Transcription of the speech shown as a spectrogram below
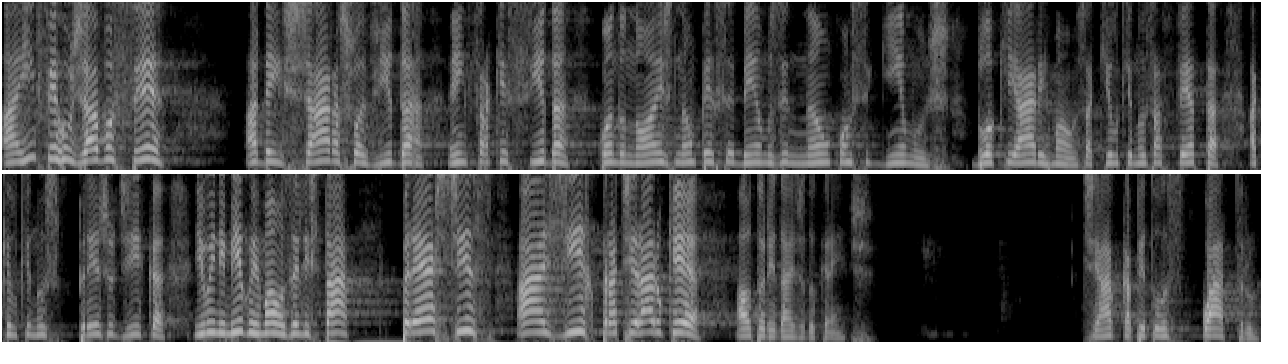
a enferrujar você, a deixar a sua vida enfraquecida quando nós não percebemos e não conseguimos bloquear, irmãos, aquilo que nos afeta, aquilo que nos prejudica. E o inimigo, irmãos, ele está prestes a agir para tirar o quê? A autoridade do crente. Tiago capítulo 4,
